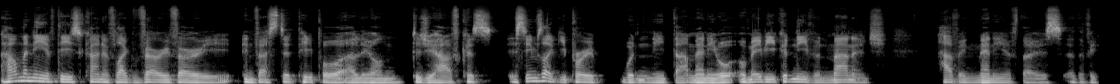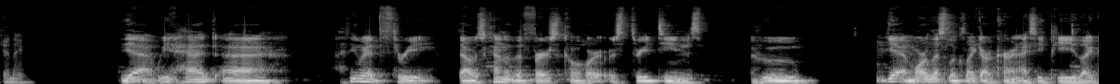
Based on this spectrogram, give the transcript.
how many of these kind of like very very invested people early on did you have? Because it seems like you probably wouldn't need that many, or, or maybe you couldn't even manage having many of those at the beginning. Yeah, we had. Uh, I think we had three. That was kind of the first cohort. It was three teams who, yeah, more or less look like our current ICP, like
